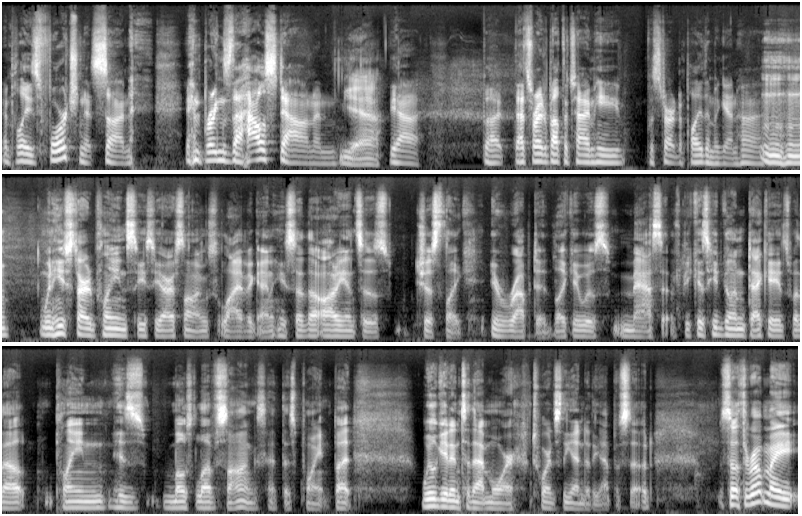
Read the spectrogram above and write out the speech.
and plays "Fortunate Son" and brings the house down, and Yeah. yeah. But that's right about the time he was starting to play them again, huh? hmm When he started playing CCR songs live again, he said the audiences just like erupted. Like it was massive because he'd gone decades without playing his most loved songs at this point. But we'll get into that more towards the end of the episode. So throughout my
